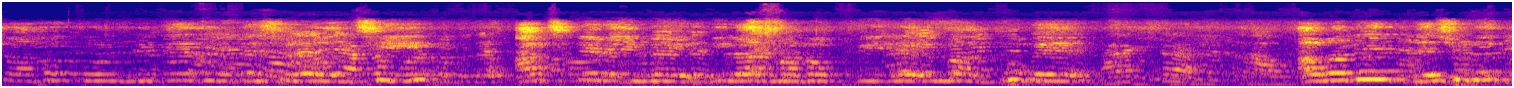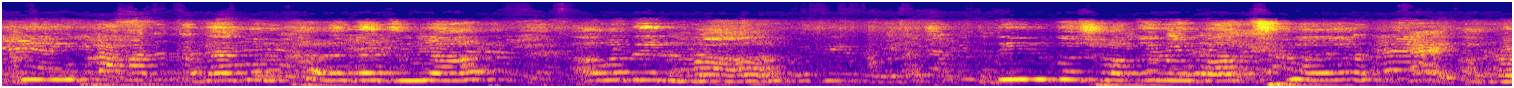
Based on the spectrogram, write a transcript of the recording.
সহকর্মীদের উদ্দেশ্যে বলছি, আজকের এই মিলাদ মাহফিলের মাধ্যমে আমাদের দেশনেত্রী বেগম খালেদা জিয়া, আমাদের মা, দীর্ঘ সতেরো বছর আমরা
